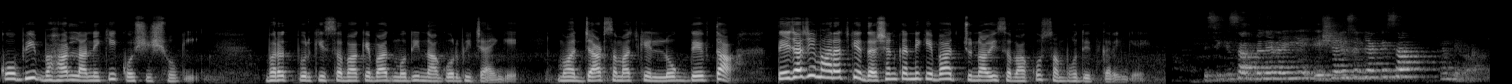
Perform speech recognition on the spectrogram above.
को भी बाहर लाने की कोशिश होगी। भरतपुर की सभा के बाद मोदी नागौर भी जाएँगे। वहाँ जाट समाज के लोक देवता तेजाजी महाराज के दर्शन करने के बाद चुनावी सभा को संबोधित करेंगे। इसी के साथ बने रहिए एशिया न्यूज़ इंडिया के साथ। धन्यवाद।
